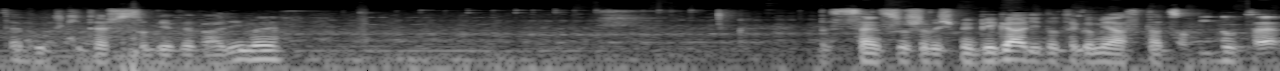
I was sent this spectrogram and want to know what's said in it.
Te budki też sobie wywalimy. Bez sensu, żebyśmy biegali do tego miasta co minutę.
